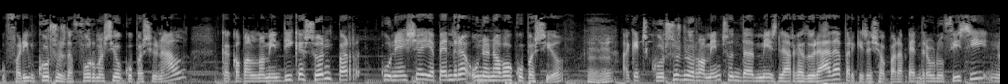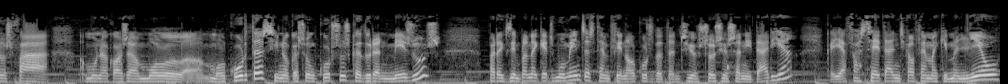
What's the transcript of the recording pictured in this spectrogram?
oferim cursos de formació ocupacional, que com el nom indica són per conèixer i aprendre una nova ocupació. Uh. -huh. Aquests cursos normalment són de més llarga durada, perquè és això, per aprendre un ofici no es fa amb una cosa molt, molt curta, sinó que són cursos que duren mesos. Per exemple, en aquests moments estem fent el curs d'atenció sociosanitària, que ja fa 7 anys que el fem aquí a Manlleu,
